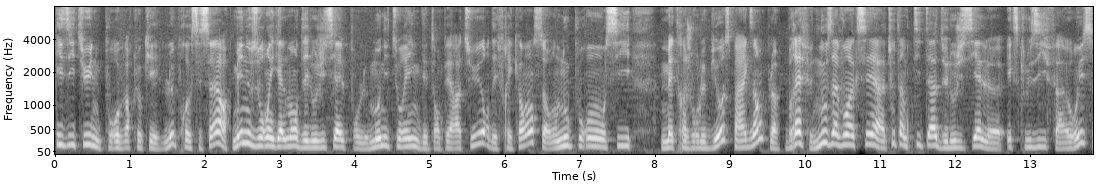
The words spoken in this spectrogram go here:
EasyTune pour overclocker le processeur, mais nous aurons également des logiciels pour le monitoring des températures, des fréquences, nous pourrons aussi mettre à jour le BIOS par exemple. Bref, nous avons accès à tout un petit tas de logiciels euh, exclusifs à Aorus,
